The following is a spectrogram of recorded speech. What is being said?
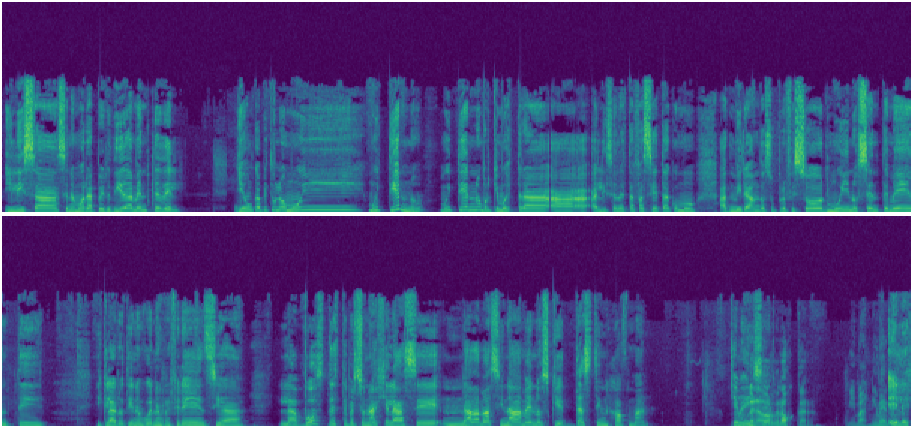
Y Lisa se enamora perdidamente de él. Y es un capítulo muy, muy tierno, muy tierno porque muestra a- a Lisa en esta faceta como admirando a su profesor muy inocentemente. Y claro, tiene buenas referencias. La voz de este personaje la hace nada más y nada menos que Dustin Hoffman. ¿Qué un me dice? ganador del Oscar. Ni más ni menos. Él es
